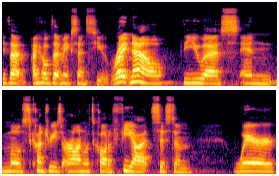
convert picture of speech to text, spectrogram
If that, I hope that makes sense to you. Right now, the US and most countries are on what's called a fiat system where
